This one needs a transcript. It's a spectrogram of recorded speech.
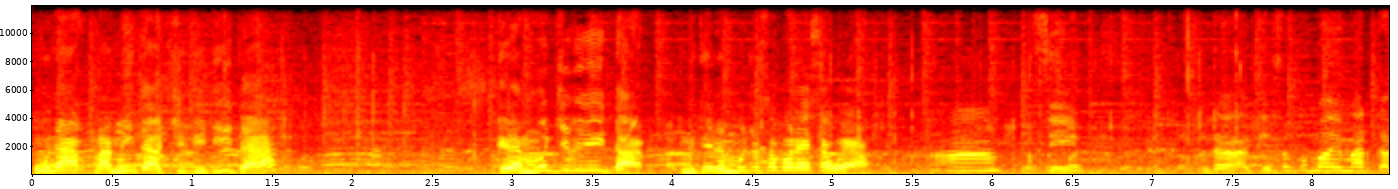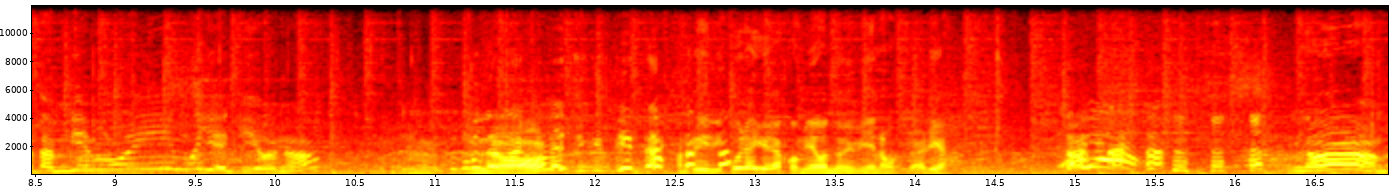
una ramita chiquitita Quedan muy chiquititas y tienen mucho sabor a esa wea. Ah, sí. La, que son como de marca también muy, muy X, ¿o no? Una No, máquina chiquitita. ridícula, yo las comía cuando vivía en Australia. No,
